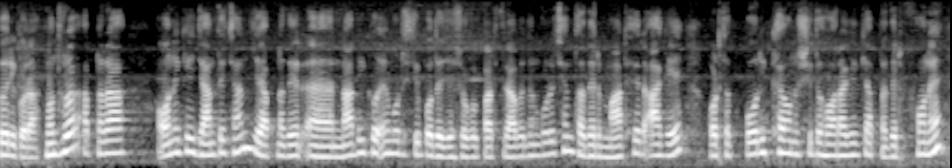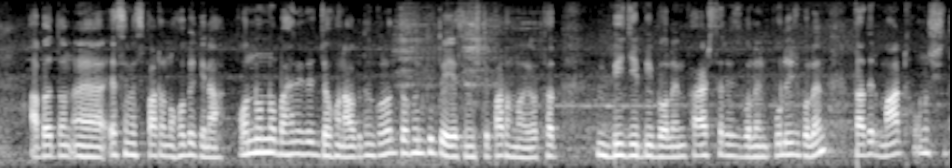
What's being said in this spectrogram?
তৈরি করা। বন্ধুরা, আপনারা অনেকেই জানতে চান যে আপনাদের নাবিক ও এমওটিসি পদে যে সকল প্রার্থীরা আবেদন করেছেন তাদের মাঠের আগে, অর্থাৎ পরীক্ষা অনুষ্ঠিত হওয়ার আগে কি আপনাদের ফোনে আবেদন এস এম এস পাঠানো হবে কিনা? অন্য অন্য বাহিনীদের যখন আবেদন করেন, তখন কিন্তু এই এস এম এসটি পাঠানো হয়। অর্থাৎ বিজিবি বলেন, ফায়ার সার্ভিস বলেন, পুলিশ বলেন, তাদের মাঠ অনুষ্ঠিত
